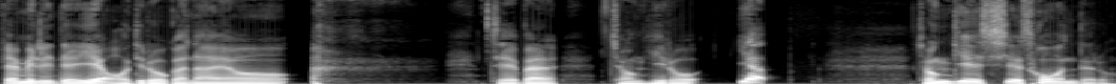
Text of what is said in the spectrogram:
패밀리데이에 어디로 가나요? 제발 정희로 얍 정기혜 씨의 소원대로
